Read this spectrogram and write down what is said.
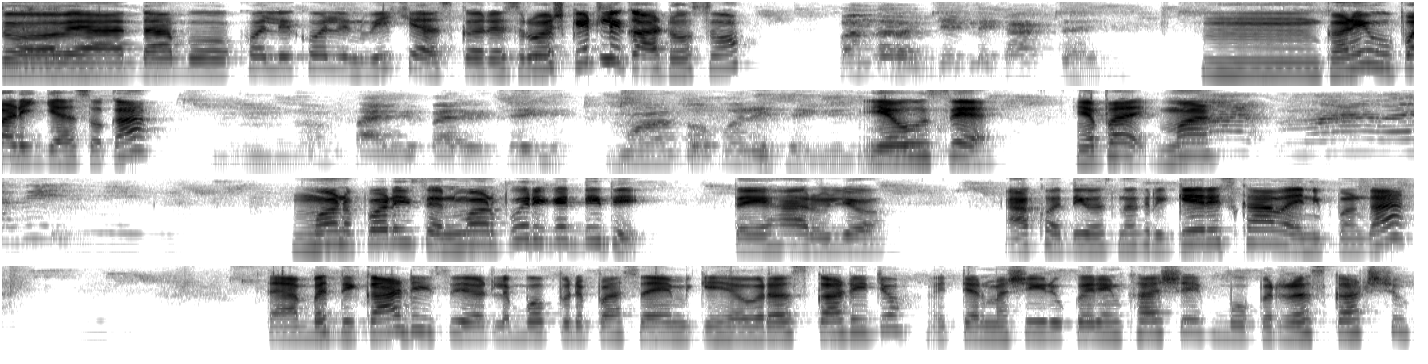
જો હવે આ દાબો ખોલી ખોલીને વિખ્યાસ કરે છે. રોજ કેટલી કાઢો છો? પંદર જેટલી કાઢતા હમ ઘણી ઉપાડી ગયા છો કા? પારવી પારવી થઈ ગઈ. મણ તો પૂરી થઈ ગઈ એવું છે? હે ભાઈ મણ? મણ પડી છે ને મણ પૂરી કરી દીધી? તો એ સારું લ્યો. આખો દિવસ નકરી કેરીસ ખાવાની પણ કા? તો આ બધી કાઢી છે એટલે બપોરે પાછા એમ કે હવે રસ કાઢી જો અત્યારમાં શીરું કરીને ખાશે બપોરે રસ કાઢશું.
